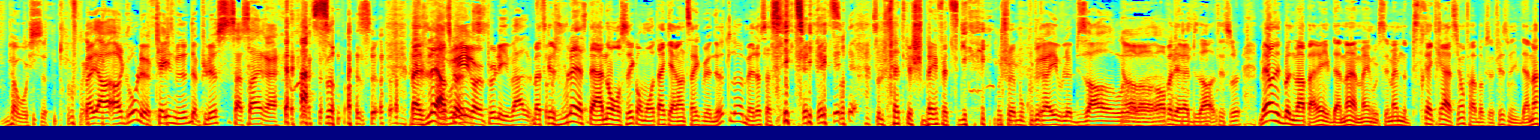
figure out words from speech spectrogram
Ben oui, ça. Ben, en, en gros, le 15 minutes de plus, ça sert à, À ça. à ça. Ben, je voulais, en tout cas, Ouvrir un peu les valves. Parce que je voulais, c'était annoncé qu'on montait à 45 minutes, là, mais là, ça s'est tiré sur, sur le fait que je suis bien fatigué. Moi, je fais beaucoup de rêves, là, bizarres, là. Ah, on fait des rêves bizarres, c'est sûr. Mais on est de bonne humeur pareil, évidemment. Même, c'est même notre petite récréation faire box-office, bien évidemment.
